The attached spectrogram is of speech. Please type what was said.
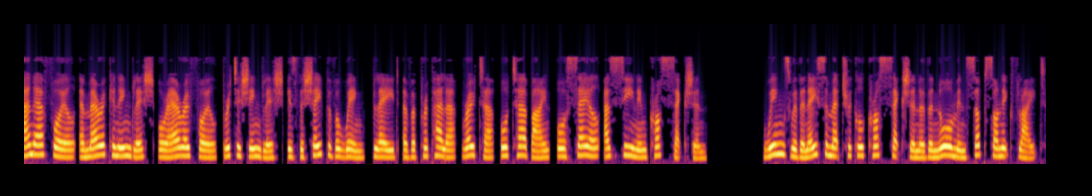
An airfoil American English or aerofoil British English is the shape of a wing, blade of a propeller, rotor, or turbine, or sail as seen in cross-section. Wings with an asymmetrical cross-section are the norm in subsonic flight.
